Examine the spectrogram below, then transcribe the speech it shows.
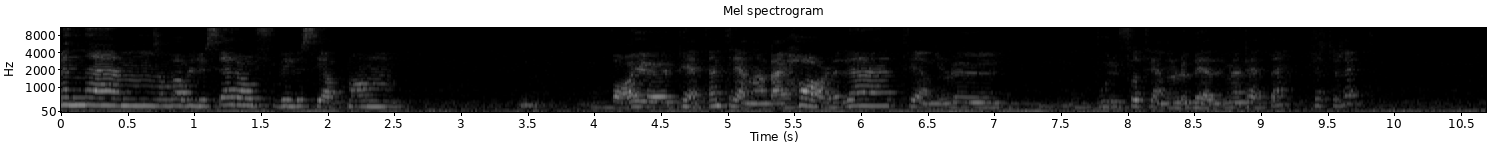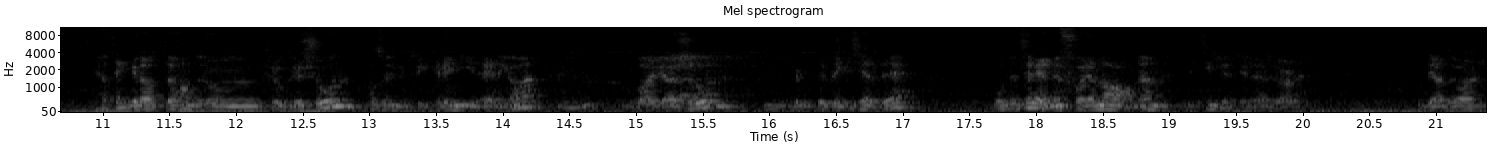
Men eh, hva vil du si, Rolf? Vil du si at man Hva gjør PT-en? Trener han deg hardere? Trener du Hvorfor trener du bedre med PT, rett og slett? Jeg tenker at det handler om progresjon, altså utvikling i treninga. Variasjon. Det blir, det blir ikke kjedelig. Og du trener for en annen i tillegg til deg sjøl. Det at du har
